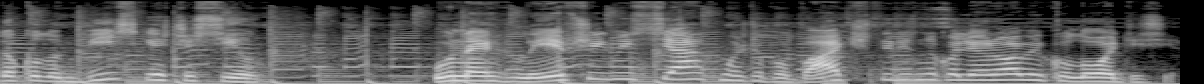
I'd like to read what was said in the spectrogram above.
до колумбійських часів. У найглибших місцях можна побачити різнокольорові колодязі,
